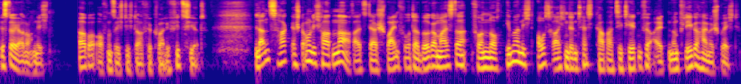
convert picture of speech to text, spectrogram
ist er ja noch nicht, aber offensichtlich dafür qualifiziert. Lanz hakt erstaunlich hart nach, als der Schweinfurter Bürgermeister von noch immer nicht ausreichenden Testkapazitäten für Alten- und Pflegeheime spricht.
